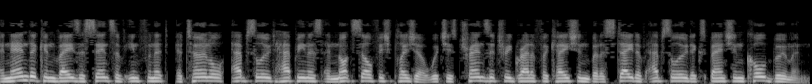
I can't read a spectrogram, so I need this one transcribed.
Ananda conveys a sense of infinite, eternal, absolute happiness and not selfish pleasure which is transitory gratification but a state of absolute expansion called Bhuman.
